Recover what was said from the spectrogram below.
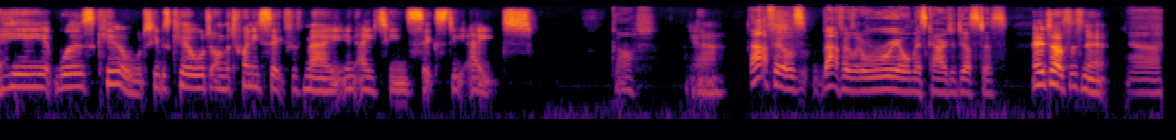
he was killed. He was killed on the 26th of May in 1868. Gosh, Yeah. that feels that feels like a real miscarriage of justice. It does, doesn't it? Yeah.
